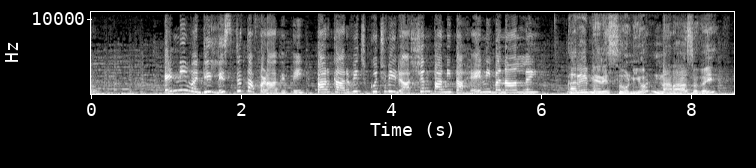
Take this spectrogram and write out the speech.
ਇੰਨੀ ਵੱਡੀ list ਤਾਂ ਫੜਾ ਦਿੱਤੀ ਪਰ ਘਰ ਵਿੱਚ ਕੁਝ ਵੀ ਰਾਸ਼ਨ ਪਾਣੀ ਤਾਂ ਹੈ ਨਹੀਂ ਬਣਾਉਣ ਲਈ ਅਰੇ ਮੇਰੇ ਸੋਨੀਓ ਨਾਰਾਜ਼ ਹੋ ਗਈ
